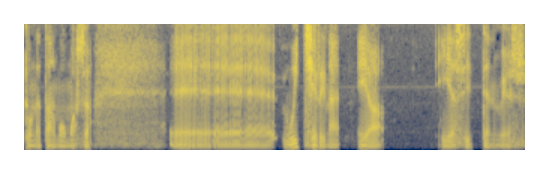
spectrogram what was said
tunnetaan muun muassa ee, Witcherina ja, ja sitten myös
